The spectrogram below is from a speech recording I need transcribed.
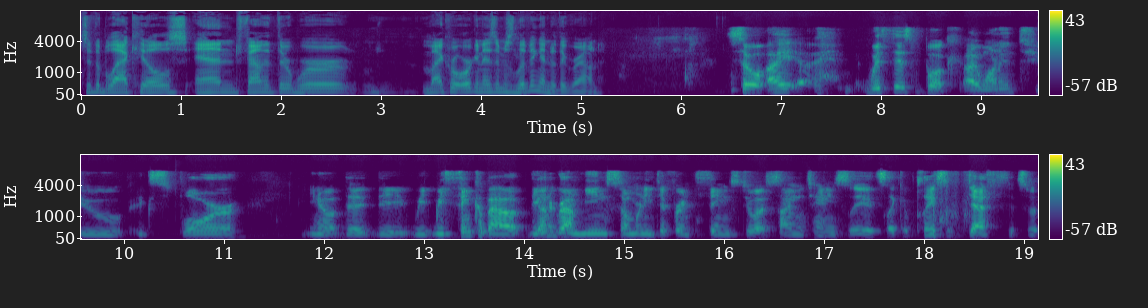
to the Black Hills and found that there were microorganisms living under the ground? So, I, uh, with this book, I wanted to explore you know the the we, we think about the underground means so many different things to us simultaneously. It's like a place of death. It's a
